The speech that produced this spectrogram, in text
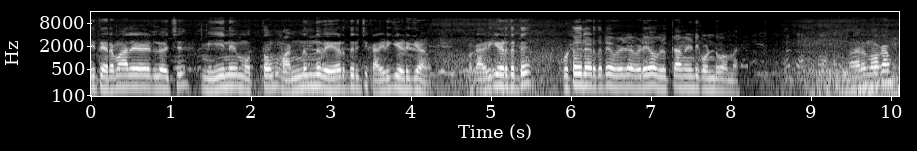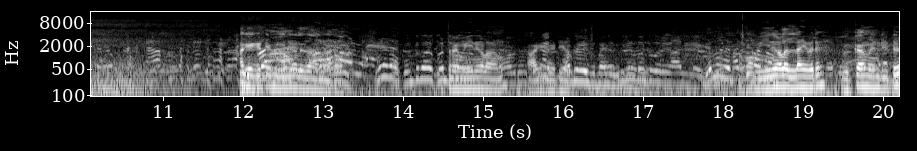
ഈ തിരമാലയിൽ വെച്ച് മീൻ മൊത്തം മണ്ണിന്ന് വേർതിരിച്ച് കഴുകി എടുക്കുകയാണ് അപ്പോൾ കഴുകി എടുത്തിട്ട് കുട്ടയിലെടുത്തിട്ട് എവിടെ എവിടെയോ വിൽക്കാൻ വേണ്ടി കൊണ്ടുവന്ന. ആരും നോക്കാം. ആകെ കിട്ടിയ മീനുകൾ ഇതാണ് കേട്ടോ. ഇത്ര മീനുകളാണ് ആകെ കിട്ടിയത്. അപ്പോൾ മീനുകളെല്ലാം ഇവർ വിൽക്കാൻ വേണ്ടിയിട്ട്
